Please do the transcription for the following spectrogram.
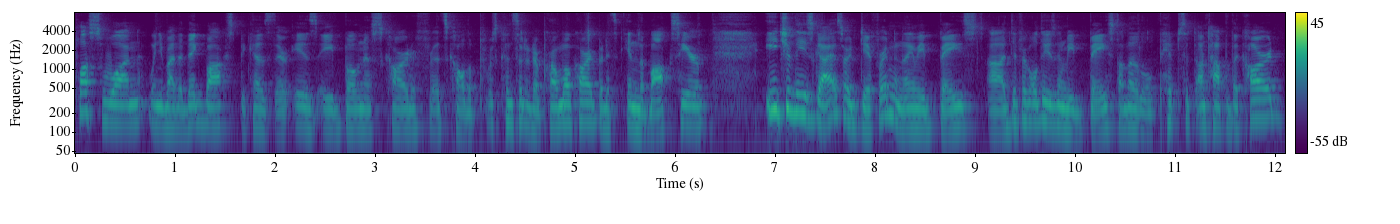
Plus one when you buy the big box because there is a bonus card. For, it's called a, it's considered a promo card, but it's in the box here. Each of these guys are different, and they're going to be based. Uh, difficulty is going to be based on the little pips on top of the card.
